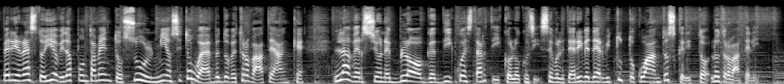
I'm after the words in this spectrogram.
per il resto io vi do appuntamento sul mio sito web dove trovate anche la versione blog di quest'articolo, così se volete rivedervi tutto quanto scritto lo trovate lì.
